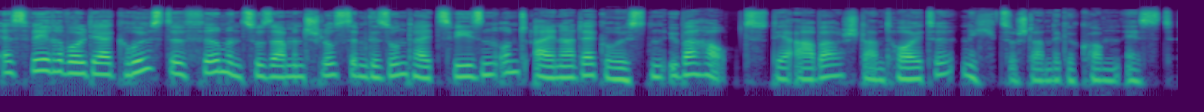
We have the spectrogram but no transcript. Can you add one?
Es wäre wohl der größte Firmenzusammenschluss im Gesundheitswesen und einer der größten überhaupt, der aber Stand heute nicht zustande gekommen ist.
